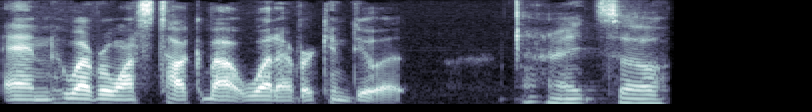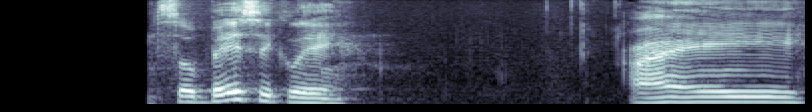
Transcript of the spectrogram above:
and whoever wants to talk about whatever can do it? All right, so so basically, I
